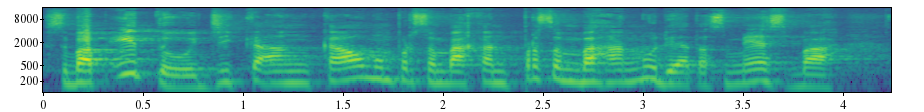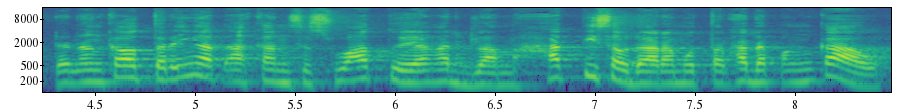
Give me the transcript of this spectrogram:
Sebab itu, jika engkau mempersembahkan persembahanmu di atas mesbah dan engkau teringat akan sesuatu yang ada dalam hati saudaramu terhadap engkau,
